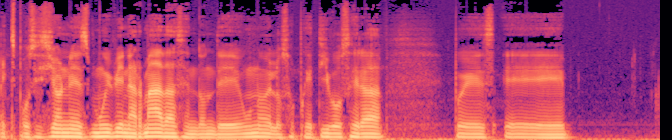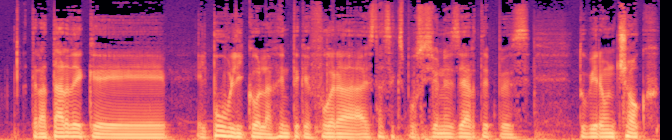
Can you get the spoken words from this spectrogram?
exposiciones muy bien armadas en donde uno de los objetivos era pues eh, tratar de que el público, la gente que fuera a estas exposiciones de arte pues tuviera un shock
